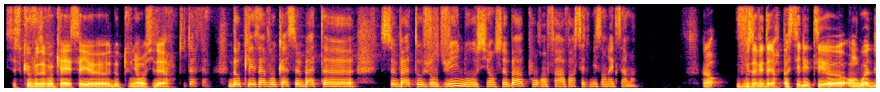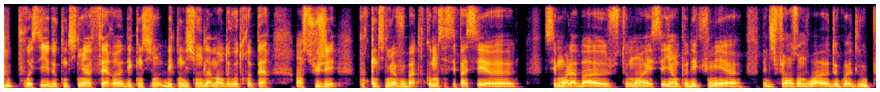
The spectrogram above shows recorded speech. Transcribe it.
C'est ce que vos avocats essayent euh, d'obtenir aussi d'ailleurs. Tout à fait. Donc les avocats se battent, euh, se battent aujourd'hui. Nous aussi, on se bat pour enfin avoir cette mise en examen. Alors, vous avez d'ailleurs passé l'été euh, en Guadeloupe pour essayer de continuer à faire des conditions, des conditions de la mort de votre père un sujet, pour continuer à vous battre. Comment ça s'est passé c'est moi là-bas euh, justement à essayer un peu d'écumer euh, les différents endroits de Guadeloupe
